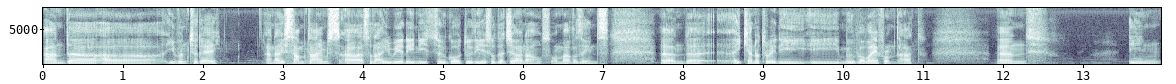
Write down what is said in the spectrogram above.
And uh, uh, even today, and I sometimes uh, so that I really need to go to the so the journals or magazines, and uh, I cannot really move away from that. And in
